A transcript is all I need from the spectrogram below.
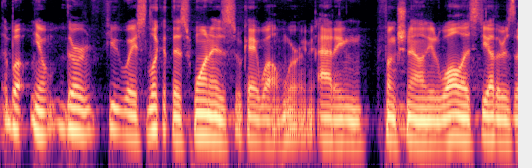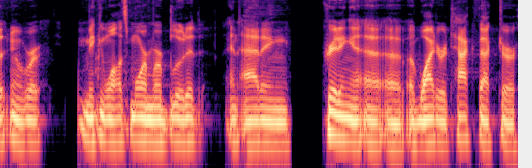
But you know, there are a few ways to look at this. One is okay, well, we're adding functionality to wallets. The other is that you know we're making wallets more and more bloated and adding, creating a, a, a wider attack vector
